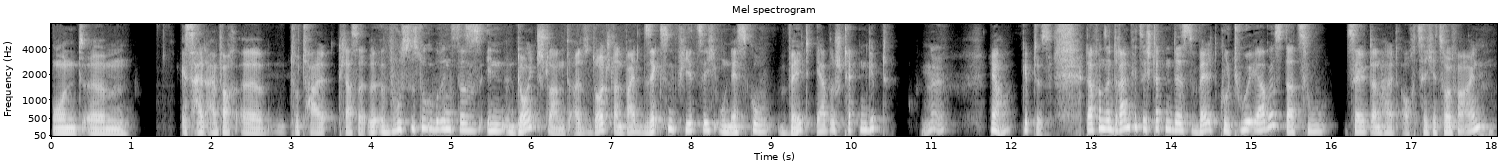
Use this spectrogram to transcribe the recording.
und ähm, ist halt einfach äh, total klasse. Äh, wusstest du übrigens, dass es in Deutschland, also deutschlandweit 46 UNESCO-Welterbestätten gibt? Nee. Ja, gibt es. Davon sind 43 Stätten des Weltkulturerbes. Dazu zählt dann halt auch Zeche Zollverein.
